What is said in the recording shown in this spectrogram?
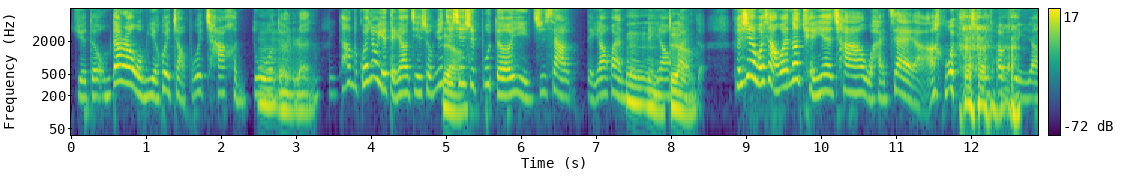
觉得。嗯、我们当然我们也会找不会差很多的人，嗯、他们观众也得要接受，因为这些是不得已之下得要换的，嗯、得要换的。可是我想问，那犬夜叉我还在啊？为什么他不一样？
